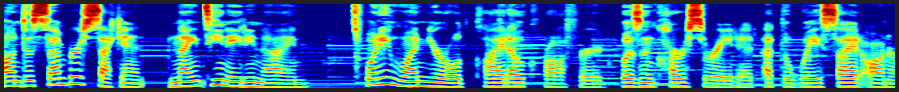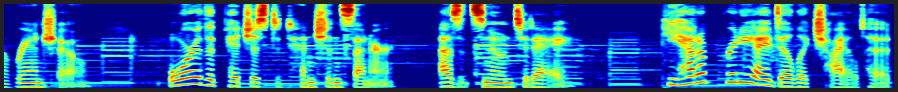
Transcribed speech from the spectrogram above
On December 2nd, 1989, 21 year old Clyde L. Crawford was incarcerated at the Wayside Honor Rancho, or the Pitchess Detention Center, as it's known today. He had a pretty idyllic childhood.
